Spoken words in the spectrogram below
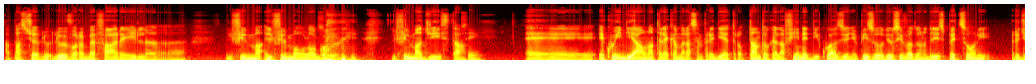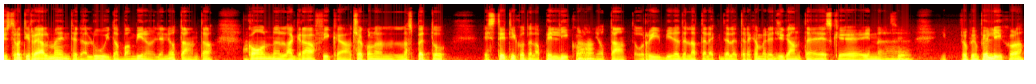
appass- cioè, lui, lui vorrebbe fare il, eh, il, film- il filmologo, Sì. il filmagista, Sì. e, e quindi ha una telecamera sempre dietro. Tanto che alla fine di quasi ogni episodio si vedono degli spezzoni registrati realmente da lui, da bambino negli anni 80, Ah. con la grafica, cioè con la- l'aspetto estetico della pellicola Ah. anni 80, orribile, della tele- delle telecamere gigantesche in, eh, Sì. in- proprio in pellicola,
